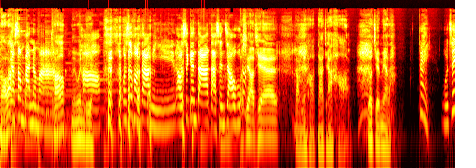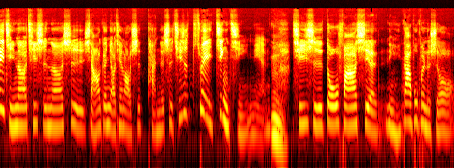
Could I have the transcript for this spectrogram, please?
好了要上班了吗？好，没问题。好，我是黄大米 老师，跟大家打声招呼我。是姚谦，大明好，大家好，又见面了。对我这一集呢，其实呢是想要跟姚谦老师谈的是，其实最近几年，嗯，其实都发现你大部分的时候，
